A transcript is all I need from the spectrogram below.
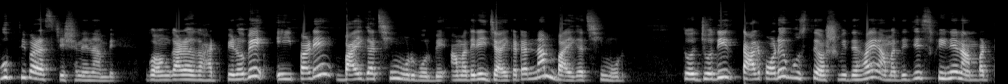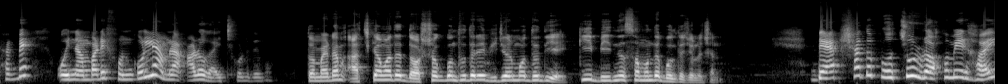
গুপ্তিপাড়া স্টেশনে নামবে। গঙ্গার ঘাট পেরোবে এই পারে বাইগাছি মোড় বলবে। আমাদের এই জায়গাটার নাম বাইগাছি মোড়। তো যদি তারপরেও বুঝতে অসুবিধে হয় আমাদের যে স্ক্রিনে নাম্বার থাকবে ওই নাম্বারে ফোন করলে আমরা আরও গাইড করে দেবো। তো ম্যাডাম আজকে আমাদের দর্শক বন্ধুদের এই ভিডিওর মধ্য দিয়ে কি বিজনেস সম্বন্ধে বলতে চলেছেন? ব্যবসা তো প্রচুর রকমের হয়।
